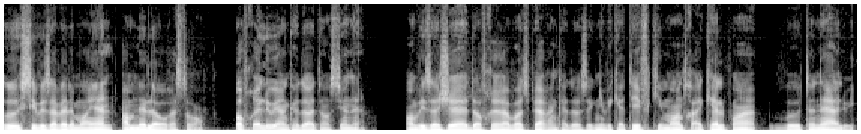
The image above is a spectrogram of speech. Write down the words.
ou si vous avez les moyens, emmenez-le au restaurant. Offrez-lui un cadeau attentionné. Envisagez d'offrir à votre père un cadeau significatif qui montre à quel point vous tenez à lui.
